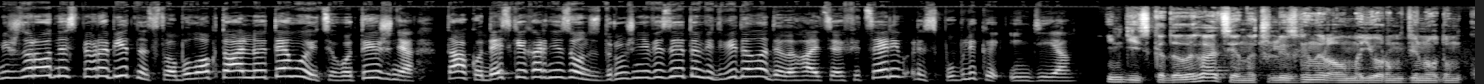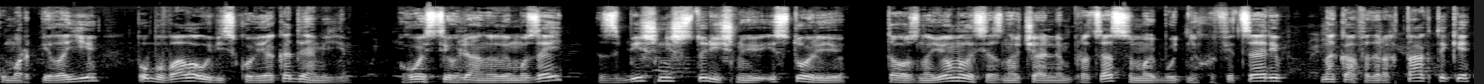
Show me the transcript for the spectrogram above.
Міжнародне співробітництво було актуальною темою цього тижня. Так, одеський гарнізон з дружнім візитом відвідала делегація офіцерів Республіки Індія. Індійська делегація на чолі з генерал-майором Вінодом Кумар Пілаї побувала у військовій академії. Гості оглянули музей з більш ніж сторічною історією та ознайомилися з навчальним процесом майбутніх офіцерів на кафедрах тактики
